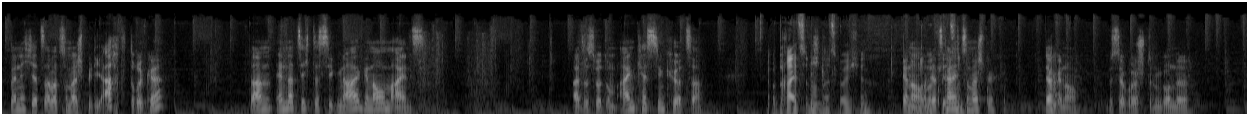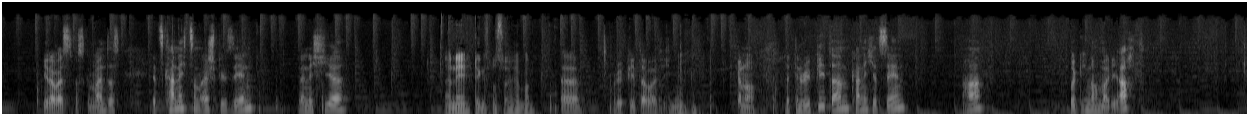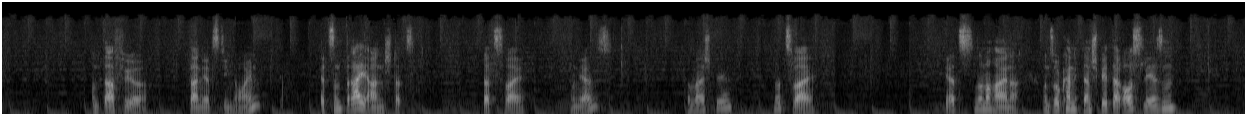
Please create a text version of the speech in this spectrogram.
wenn ich jetzt aber zum Beispiel die 8 drücke, dann ändert sich das Signal genau um 1. Also es wird um ein Kästchen kürzer. Und 13 haben wir jetzt, glaube ich, ja. Genau, und jetzt kann 14. ich zum Beispiel. Ja, genau. Ist ja wurscht, im Grunde. Jeder weiß, was gemeint ist. Jetzt kann ich zum Beispiel sehen, wenn ich hier. Ah, nee, Dings musst du hier bauen. Äh, Repeater wollte ich nehmen. genau. Mit den Repeatern kann ich jetzt sehen. Aha. Drücke ich nochmal die 8. Und dafür dann jetzt die 9. Jetzt sind 3 an statt, statt 2. Und jetzt? Zum Beispiel nur 2. Jetzt nur noch einer. Und so kann ich dann später rauslesen,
